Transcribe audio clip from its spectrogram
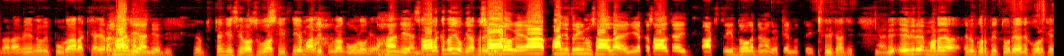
ਮੈਂ ਨਾ ਵੀ ਇਹਨੂੰ ਵੀ ਪੂਰਾ ਰੱਖਿਆ ਯਾਰ। ਹਾਂਜੀ ਹਾਂਜੀ ਹਾਂਜੀ। ਚੰਗੀ ਸੇਵਾ ਸੂਆ ਕੀਤੀ ਹੈ ਮਾਲੀ ਪੂਰਾ ਗੋਲ ਹੋ ਗਿਆ। ਜੀ। ਹਾਂਜੀ ਹਾਂਜੀ। ਸਾਲ ਕਦਾ ਹੀ ਹੋ ਗਿਆ ਫਿਰ ਇਹ? ਸਾਲ ਹੋ ਗਿਆ। 5 ਤਰੀਕ ਨੂੰ ਸਾਲ ਦਾ ਹੋਇਆ ਜੀ। 1 ਸਾਲ ਤੇ 8 ਤਰੀਕ ਦੋ ਕੁ ਦਿਨ ਹੋ ਗਏ ਤਿੰਨ ਉੱਤੇ ਹੀ। ਠੀਕ ਆ ਜੀ। ਹਾਂਜੀ। ਤੇ ਇਹ ਵੀਰੇ ਮਾੜਾ ਜਿਹਾ ਇਹਨੂੰ ਗੁਰਪ੍ਰੀਤ ਤੋਰਿਆ ਚ ਖੋਲ ਕੇ।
